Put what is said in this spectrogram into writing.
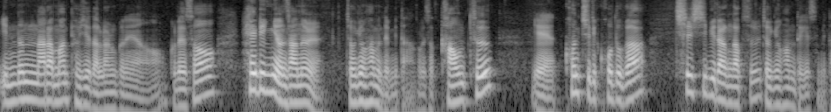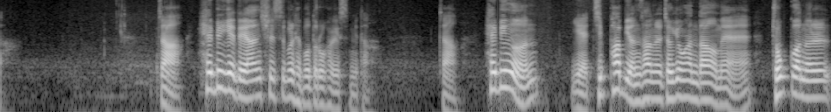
있는 나라만 표시해 달라는 거네요. 그래서 헤딩 연산을 적용하면 됩니다. 그래서 카운트 예, 컨트리 코드가 70이라는 값을 적용하면 되겠습니다. 자, 해빙에 대한 실습을 해보도록 하겠습니다. 자, 해빙은 예, 집합 연산을 적용한 다음에 조건을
